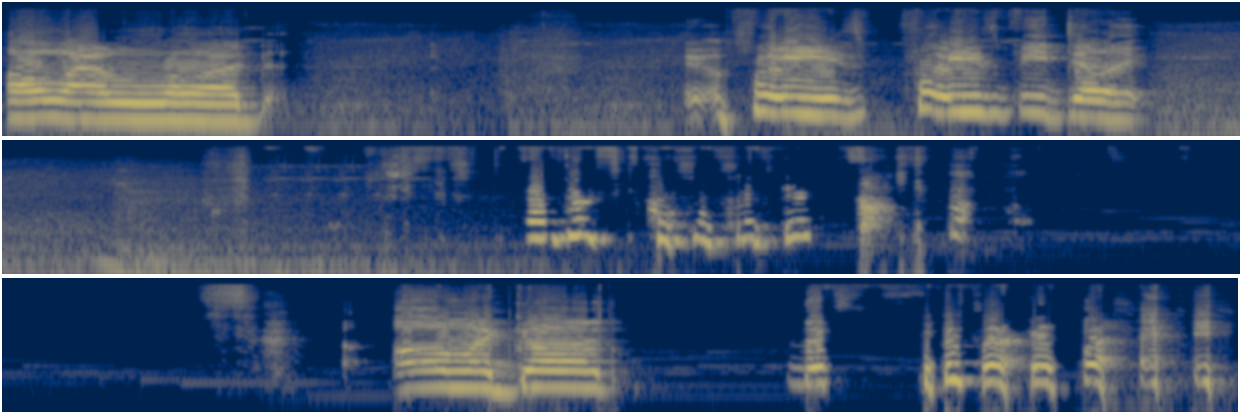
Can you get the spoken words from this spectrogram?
Oh my lord. Please, please be Diluc. oh my god. That's very way.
